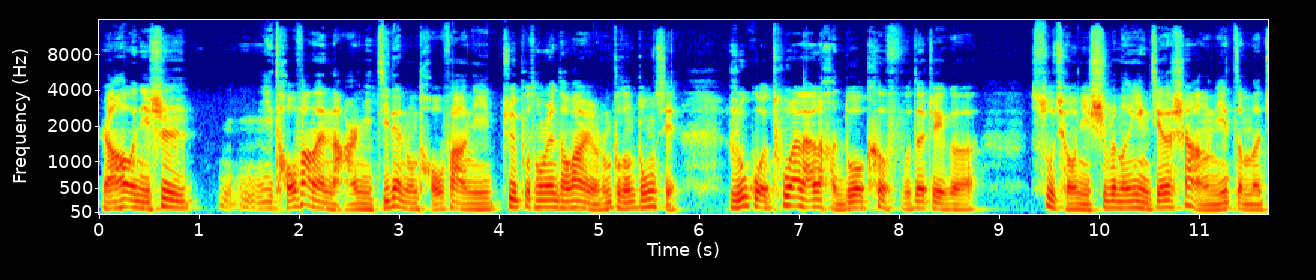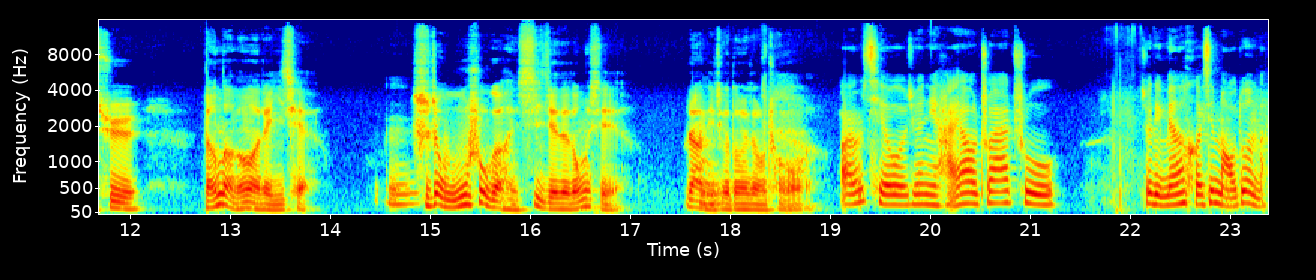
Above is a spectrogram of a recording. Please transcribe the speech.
然后你是你你投放在哪儿，你几点钟投放，你对不同人投放有什么不同东西？如果突然来了很多客服的这个诉求，你是不是能应接得上？你怎么去等等等等这一切，嗯，是这无数个很细节的东西，让你这个东西最终成功的。而且我觉得你还要抓住，就里面的核心矛盾吧，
